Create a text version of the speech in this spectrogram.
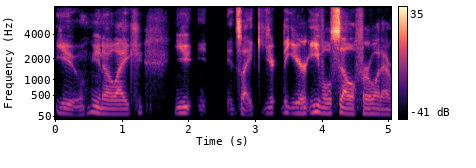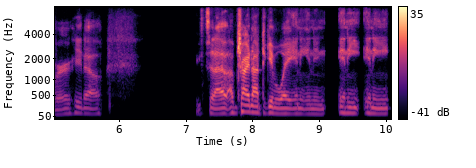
you you know like you it's like your your evil self or whatever you know? He said I, i'm trying not to give away any any any any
